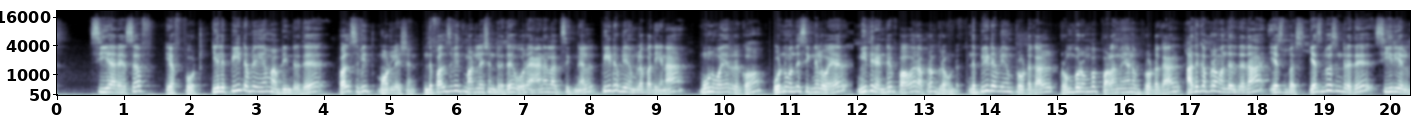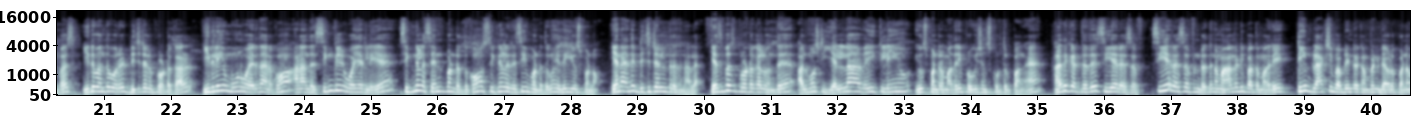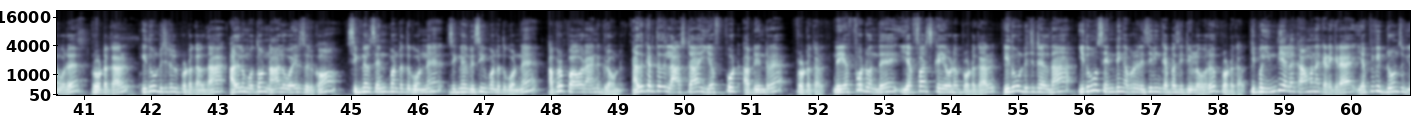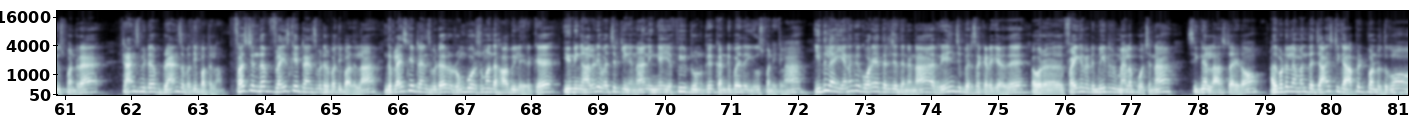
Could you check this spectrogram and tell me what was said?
CRSF F port இதில் பிடபிள்யூஎம் அப்படின்றது பல்ஸ் வித் மாடுலேஷன் இந்த பல்ஸ் வித் மாடுலேஷன்ன்றது ஒரு அனலாக் சிக்னல் பிடபிள்யூஎம்ல பார்த்தீங்கன்னா மூணு ஒயர் இருக்கும். ஒன்று வந்து சிக்னல் ஒயர் மீதி ரெண்டு பவர் அப்புறம் கிரவுண்ட் இந்த பிடபிள்யூஎம் ப்ரோட்டோகால் ரொம்ப ரொம்ப பழமையான ப்ரோட்டோகால் அதுக்கப்புறம் வந்தது தான் எஸ் பஸ் எஸ் பஸ்ன்றது சீரியல் பஸ் இது வந்து ஒரு டிஜிட்டல் ப்ரோட்டோகால் இதுலேயும் மூணு ஒயர் தான் இருக்கும். ஆனால் அந்த சிங்கிள் ஒயர்லேயே சிக்னலை சென்ட் பண்ணுறதுக்கும் சிக்னலை ரிசீவ் பண்ணுறதுக்கும் இதை யூஸ் பண்ணும். ஏன்னா இது டிஜிட்டல்ன்றதுனால எஸ் பஸ் ப்ரோட்டோகால் வந்து ஆல்மோஸ்ட் எல்லா வெஹிக்கிளையும் யூஸ் பண்ணுற மாதிரி ப்ரொவிஷன்ஸ் கொடுத்துருப்பாங்க. அதுக்கடுத்தது சிஆர்எஸ்எஃப் சிஆர்எஸ்எஃப்ன்றது நம்ம ஆல்ரெடி பார்த்த மாதிரி டீம் பிளாக்ஷிப் அப்படின்ற கம்பெனி டெவலப் பண்ண ஒரு ப்ரோட்டோக்கால் இதுவும் டிஜிட்டல் ப்ரோட்டோக்கால் தான். அதில் மொத்தம் நாலு ஒயர்ஸ் இருக்கும். சிக்னல் சென்ட் பண்ணுறதுக்கு ஒன்று சிக்னல் ரிசீவ் பண்ணுறதுக்கு ஒன்று அப்புறம் பவர் அண்ட் கிரவுண்ட் அதுக்கு அடுத்தது லாஸ்ட்டாக எஃப் போர்ட் அப்படின்ற புரோட்டோகால் இந்த எஃபோர்ட் வந்து எஃப்ஆர் ஸ்கையோட இதுவும் டிஜிட்டல் தான். இதுவும் சென்டிங் அப்புறம் ரிசீவிங் கெப்பாசிட்டி உள்ள ஒரு புரோட்டோகால் இப்போ இந்தியாவில் காமனாக கிடைக்கிற எஃப்வி ட்ரோன்ஸுக்கு யூஸ் பண்ணுற டிரான்ஸ்மிட்டர் பிராண்ட்ஸை பற்றி பார்த்துலாம் ஃபர்ஸ்ட் இந்த ஃப்ளைஸ்கே டிரான்ஸ்மிட்டர் பற்றி பார்த்துலாம் இந்த ஃப்ளைஸ்கே டிரான்ஸ்மிட்டர் ரொம்ப வருஷமாக அந்த ஹாபியில் இருக்கு. இது நீங்கள் ஆல்ரெடி வச்சிருக்கீங்கன்னா நீங்கள் எஃப்இ ட்ரோனுக்கு கண்டிப்பாக இதை யூஸ் பண்ணிக்கலாம். இதில் எனக்கு குறைய தெரிஞ்சது என்னென்னா ரேஞ்ச் பெருசாக கிடைக்காது. ஒரு ஃபைவ் ஹண்ட்ரட் மீட்டர் மேலே போச்சுன்னா சிக்னல் லாஸ்ட் ஆகிடும் அது மட்டும் இல்லாமல் இந்த ஜாய்ஸ்டிக் ஆப்ரேட் பண்ணுறதுக்கும்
